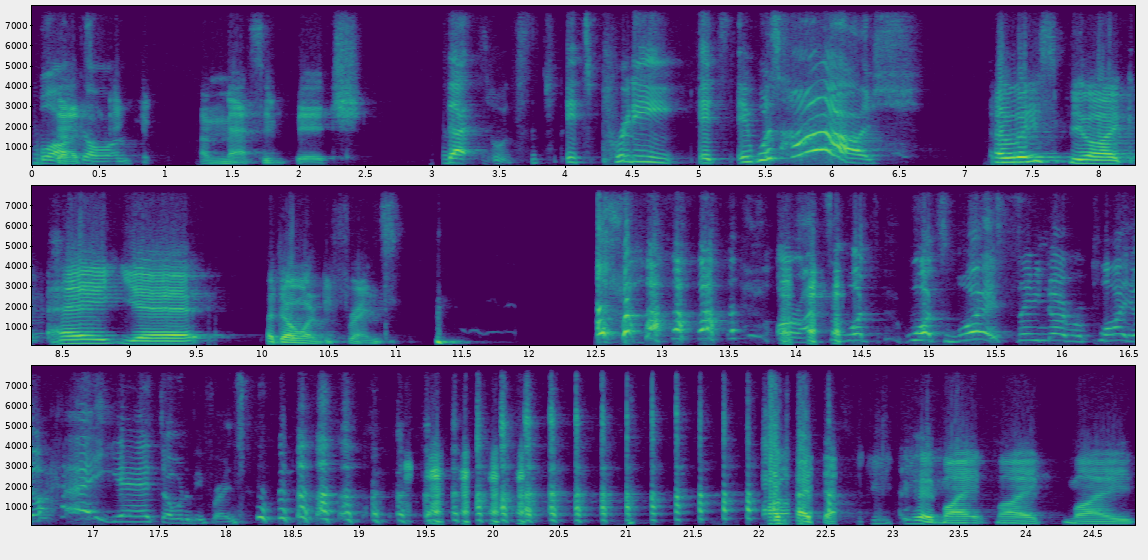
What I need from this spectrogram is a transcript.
what that's go on. a massive bitch. That it's, pretty. It's it was harsh. At least be like, hey, yeah, I don't want to be friends. All right. So what's what's worse? See no reply or hey yeah, don't want to be friends. I've had that. You've heard my my my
